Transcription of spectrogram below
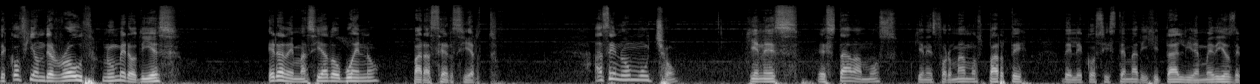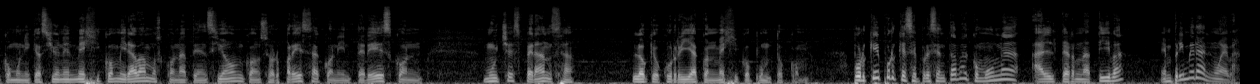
The Coffee on the Road número 10 era demasiado bueno para ser cierto. Hace no mucho, quienes estábamos, quienes formamos parte del ecosistema digital y de medios de comunicación en México, mirábamos con atención, con sorpresa, con interés, con mucha esperanza lo que ocurría con México.com. ¿Por qué? Porque se presentaba como una alternativa en primera nueva,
